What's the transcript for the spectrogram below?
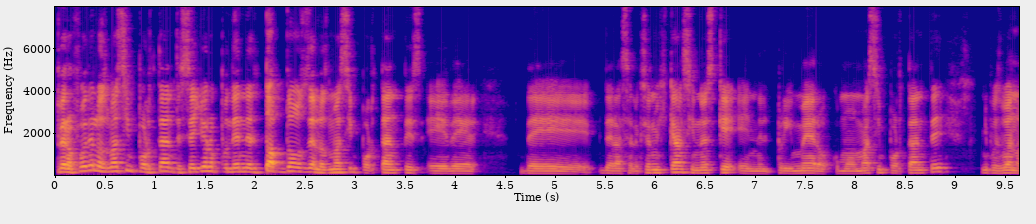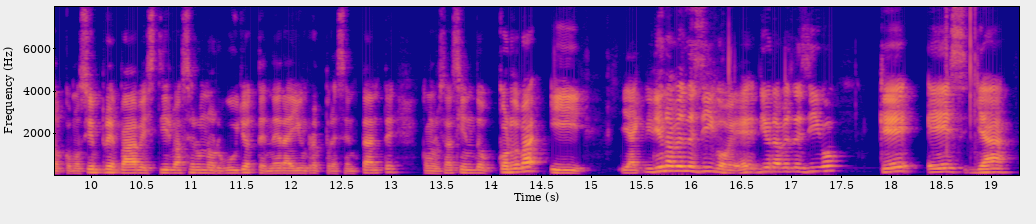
pero fue de los más importantes. ¿eh? Yo lo pondría en el top 2 de los más importantes de, de, la selección mexicana, sino es que en el primero, como más importante. Y pues bueno, como siempre va a vestir, va a ser un orgullo tener ahí un representante, como lo está haciendo Córdoba. Y, y, de una vez les digo, eh, de una vez les digo que es ya,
